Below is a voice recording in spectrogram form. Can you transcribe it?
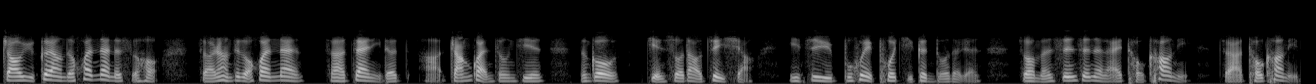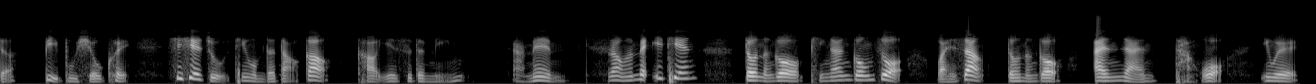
遭遇各样的患难的时候，主要让这个患难主要在你的啊掌管中间能够减缩到最小，以至于不会波及更多的人。主，我们深深的来投靠你，主要投靠你的必不羞愧。谢谢主，听我们的祷告，靠耶稣的名，阿门。让我们每一天都能够平安工作，晚上都能够安然躺卧，因为。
